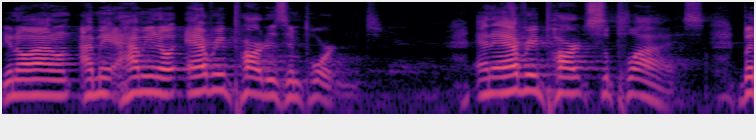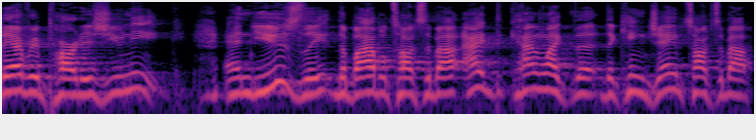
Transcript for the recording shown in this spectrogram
you know, I don't, I mean, how many know every part is important? And every part supplies, but every part is unique. And usually the Bible talks about, I kind of like the, the King James talks about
